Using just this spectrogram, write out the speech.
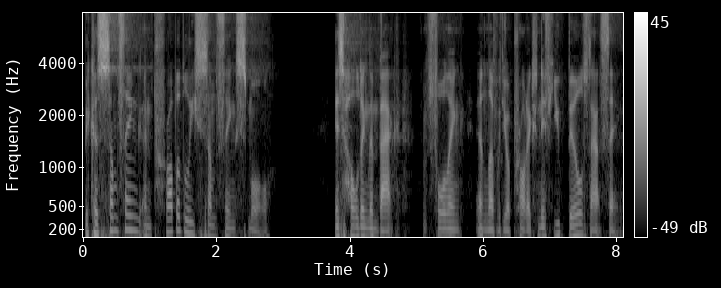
because something, and probably something small, is holding them back from falling in love with your product. And if you build that thing,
